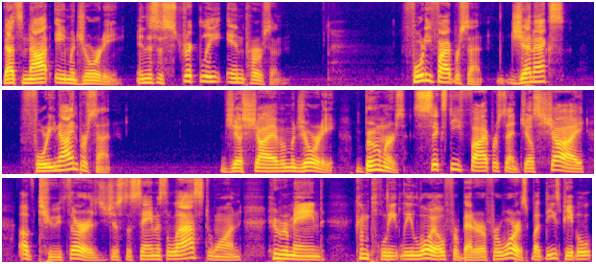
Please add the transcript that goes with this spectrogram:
That's not a majority. And this is strictly in person. 45%. Gen X, 49%. Just shy of a majority. Boomers, 65%, just shy of two thirds, just the same as the last one who remained completely loyal for better or for worse. But these people,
